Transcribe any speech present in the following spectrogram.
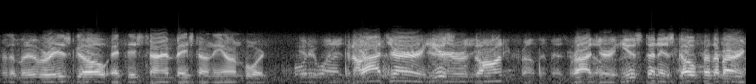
For the maneuver is go at this time based on the onboard. Roger, Houston. on. Roger, Houston is go for the burn.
